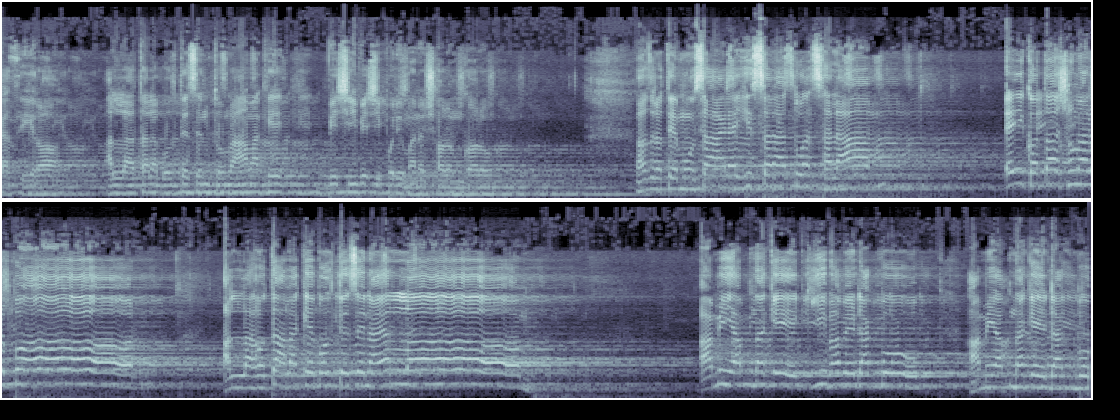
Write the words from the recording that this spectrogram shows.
কাসীরা। আল্লাহ তালা বলতেছেন, তোমরা আমাকে বেশি বেশি পরিমাণে স্মরণ করো। হজরতে মুসা আলাইহিস সালাতু সালাম এই কথা শোনার পর আল্লাহ তালাকে বলতেছেন, আয় আল্লাহ আমি আপনাকে কীভাবে ডাকবো? আমি আপনাকে ডাকবো,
